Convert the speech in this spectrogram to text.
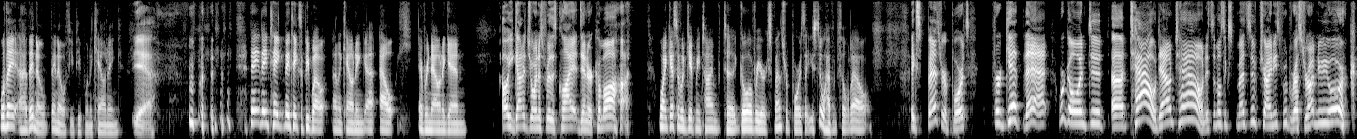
Well, they uh, they know they know a few people in accounting. Yeah. They they take they take some people out on accounting uh, out every now and again. Oh, you got to join us for this client dinner. Come on. Well, I guess it would give me time to go over your expense reports that you still haven't filled out. Expense reports? Forget that. We're going to uh, Tao downtown. It's the most expensive Chinese food restaurant in New York.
